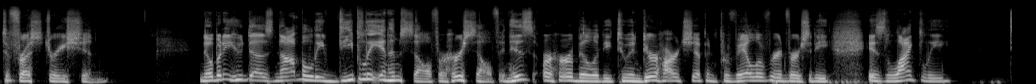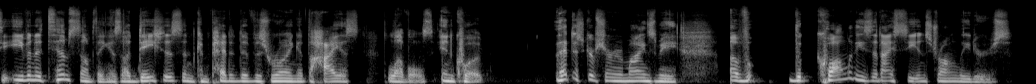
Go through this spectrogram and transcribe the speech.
to frustration. Nobody who does not believe deeply in himself or herself, in his or her ability to endure hardship and prevail over adversity, is likely to even attempt something as audacious and competitive as rowing at the highest levels, end quote. That description reminds me of the qualities that I see in strong leaders.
